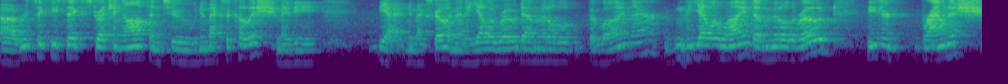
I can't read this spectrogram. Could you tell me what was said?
uh, Route 66 stretching off into New Mexico-ish, maybe, yeah, New Mexico, and then a yellow road down the middle of the line there. The yellow line down the middle of the road. These are brownish.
